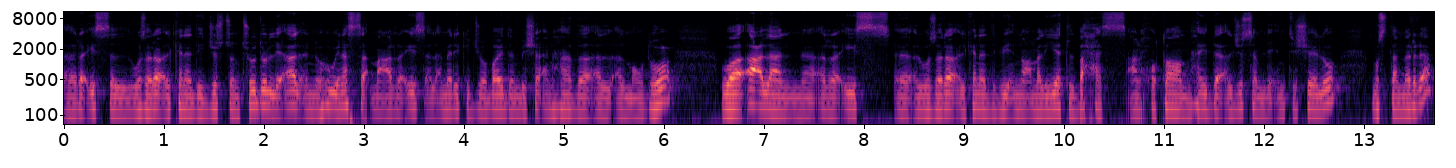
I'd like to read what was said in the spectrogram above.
رئيس الوزراء الكندي جاستن ترودو اللي قال إنه هو نسق مع الرئيس الأمريكي جو بايدن بشأن هذا الموضوع. وأعلن الرئيس الوزراء الكندي بأنه عمليات البحث عن حطام هيدا الجسم لانتشاله مستمرة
